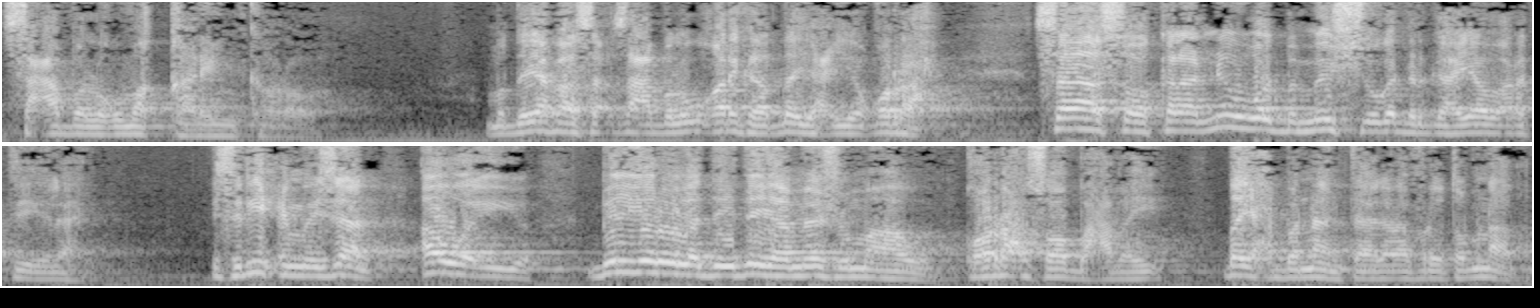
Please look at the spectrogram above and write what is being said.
sacaba laguma qarin karo. Ma dayax baa sacaba lagu qarin kara dayax iyo qorax. Saasoo kalea nin walba meeshiisa uga dhargahaya waa aragtida ilaahay isriixi maysaan? Awa iyo bil yaroo la daydayha meeshu ma aha qorax soo baxday. Dayax bannaan taagan afariyo tobnaada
